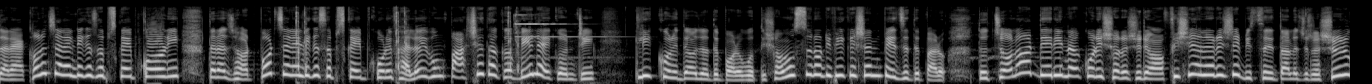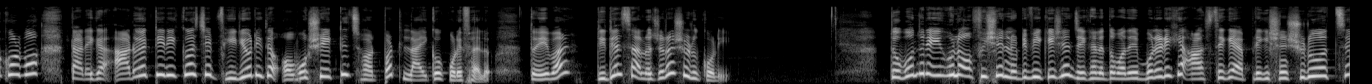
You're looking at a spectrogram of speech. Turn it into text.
যারা এখনও চ্যানেলটিকে সাবস্ক্রাইব করনি, তারা ঝটপট চ্যানেলটিকে সাবস্ক্রাইব করে ফেলো এবং পাশে থাকা বেল আইকনটি ক্লিক করে দেওয়া যাতে পরবর্তী সমস্ত নোটিফিকেশান পেয়ে যেতে পারো। তো চলো আর দেরি না করে সরাসরি অফিসিয়াল নোটিশে বিস্তারিত আলোচনা শুরু করব। তার আগে আরও একটি রিকোয়েস্ট যে ভিডিওটিতে অবশ্যই একটি ঝটপট লাইকও করে ফেলো। তো এবার ডিটেলস আলোচনা শুরু করি। তো বন্ধুরা, এই হলো অফিসিয়াল নোটিফিকেশান যেখানে তোমাদের বলে রেখে আজ থেকে অ্যাপ্লিকেশান শুরু হচ্ছে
